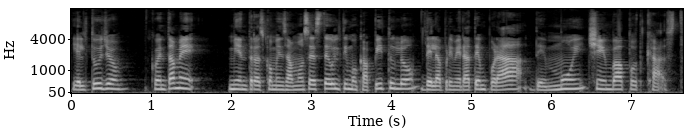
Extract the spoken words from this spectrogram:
¿Y el tuyo? Cuéntame mientras comenzamos este último capítulo de la primera temporada de Muy Chimba Podcast.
